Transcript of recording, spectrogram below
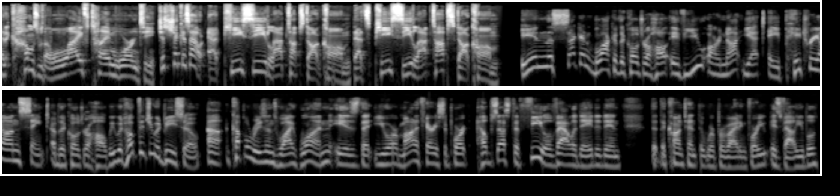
And it comes with a lifetime warranty. Just check us out at PCLaptops.com. That's PCLaptops.com. In the second block of the Cultural Hall, if you are not yet a Patreon saint of the Cultural Hall, we would hope that you would be so. Uh, a couple reasons why. One is that your monetary support helps us to feel validated in that the content that we're providing for you is valuable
